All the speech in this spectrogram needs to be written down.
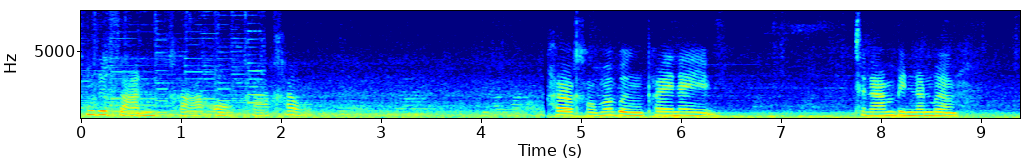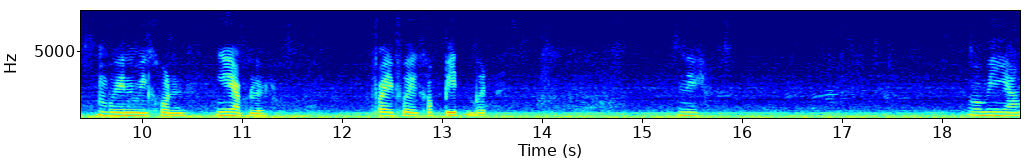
ผู้โดยสารขาออกขาเข้าพาเขามาเบิ่งภายในสนามบินดอนเมืองบ่เห็นมีคนเงียบเลย ไฟเฟยเขาปิดเบิด นี่ว่ามียัง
